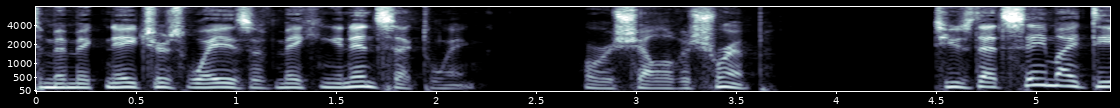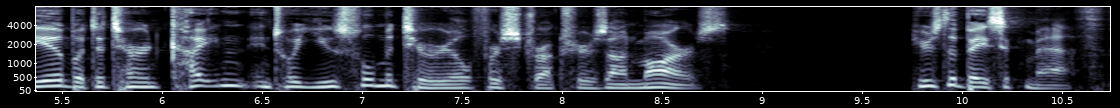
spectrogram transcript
to mimic nature's ways of making an insect wing or a shell of a shrimp. To use that same idea, but to turn chitin into a useful material for structures on Mars. Here's the basic math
